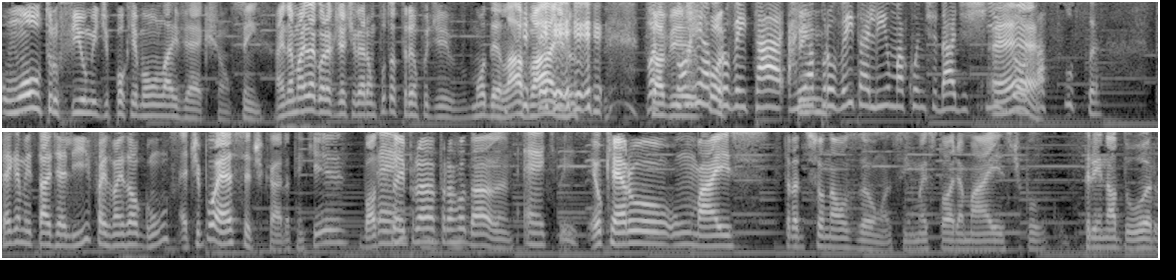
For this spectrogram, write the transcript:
um, um outro filme de Pokémon live action. Sim. Ainda mais agora que já tiveram um puta trampo de modelar vários. Pode sabe? só Pô, reaproveitar. tem- Reaproveita ali uma quantidade X, É. ó, tá sussa. pega metade ali, faz mais alguns. É tipo asset, cara. Tem que. Bota É. isso aí pra, pra rodar, né? É, tipo isso. Eu quero um mais tradicionalzão, assim, uma história mais, tipo, treinador,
